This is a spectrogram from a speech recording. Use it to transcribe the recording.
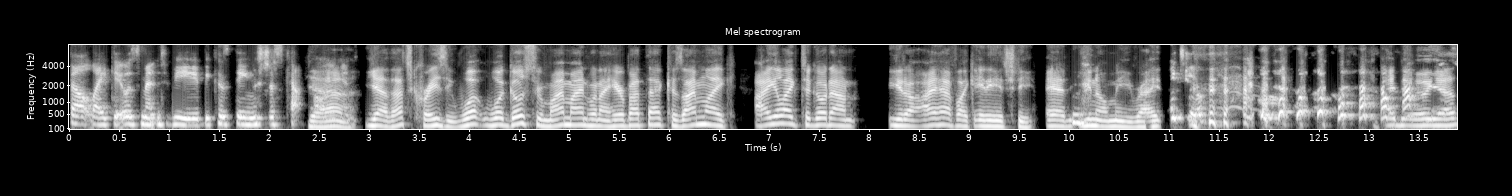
felt like it was meant to be because things just kept yeah. yeah that's crazy. What what goes through my mind when i hear about that? Because i'm like i like to go down you know i have like adhd and you know me right? Me too. I do yes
